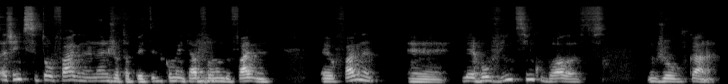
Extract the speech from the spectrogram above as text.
a gente citou o Fagner, né? JP teve comentário uhum. falando do Fagner. É, o Fagner é, ele errou 25 bolas no jogo, cara.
